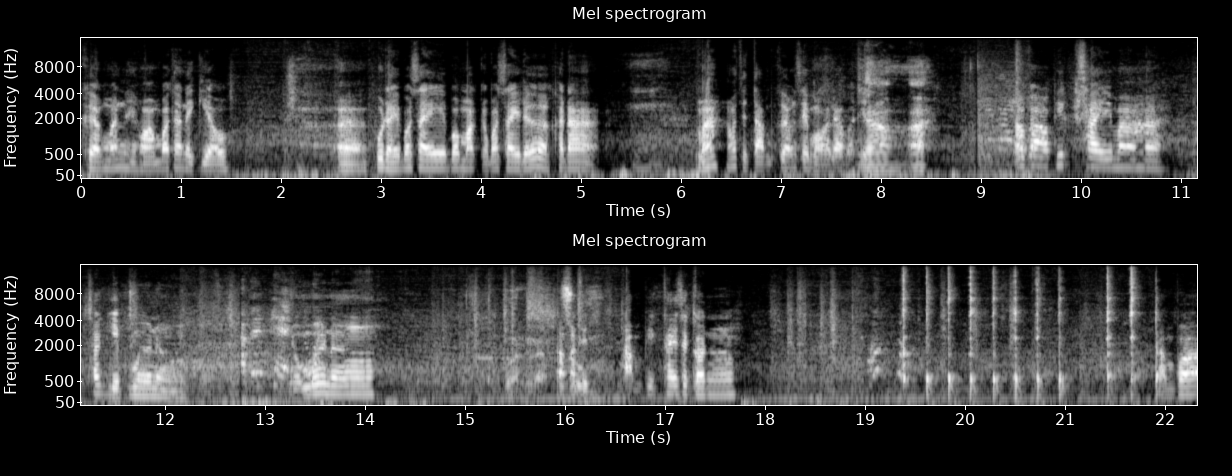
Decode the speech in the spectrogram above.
เครื่องมันให้หอมบ่ทันได้เกี่ยวเอ่อผู้ใดบ่ใส่บ่มักก็บ่ใส่เด้อคะน้า มาเฮาสิตำเครื่องใส่หมอแล้วบัดนี้ยาวอะแล้วก็เอาพริกไทยมาสักหยิบมือหนึ่งหยุมมือหนึ่งตัวแล้วแล้วก็ซูติมตำพริกไทยสักก่อนตำเพราะ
